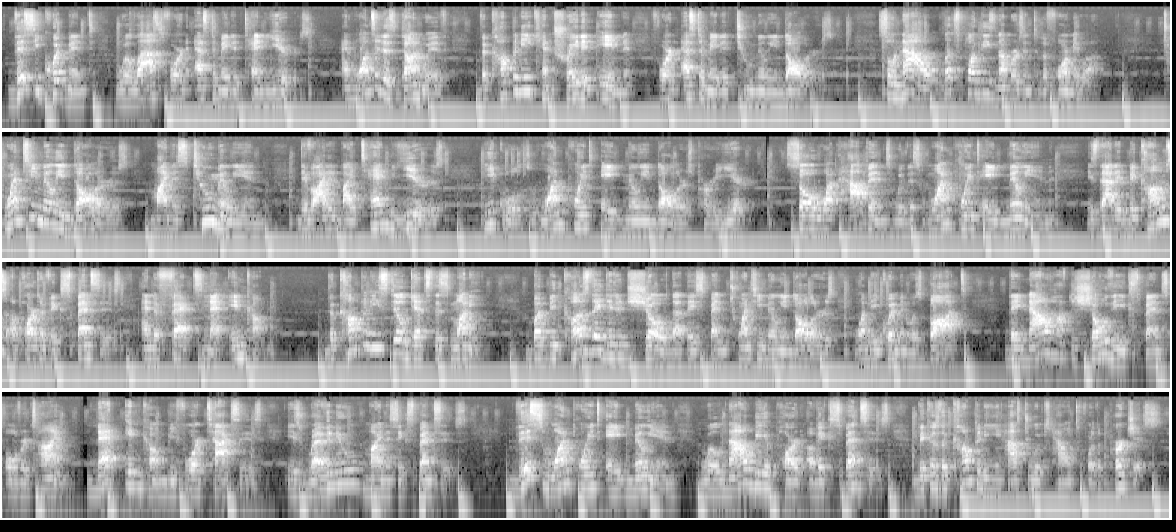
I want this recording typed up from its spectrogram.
This equipment will last for an estimated 10 years, and once it is done with, the company can trade it in for an estimated $2 million. So now, let's plug these numbers into the formula. $20 million minus $2 million divided by 10 years equals $1.8 million per year. So what happens with this 1.8 million is that it becomes a part of expenses and affects net income. The company still gets this money, but because they didn't show that they spent $20 million when the equipment was bought, they now have to show the expense over time. Net income before taxes is revenue minus expenses. This 1.8 million will now be a part of expenses because the company has to account for the purchase.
